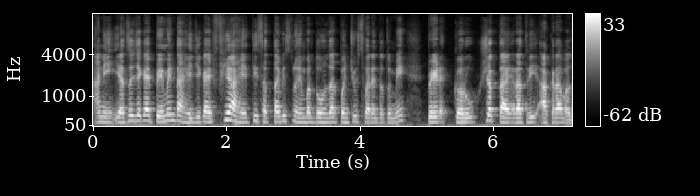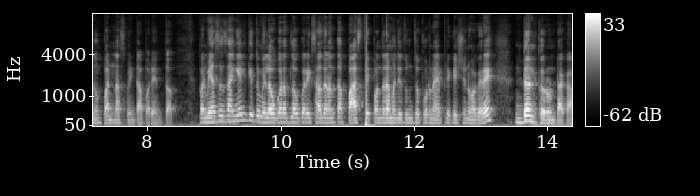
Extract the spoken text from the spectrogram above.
आणि याचं जे काही पेमेंट आहे जी काही फी आहे ती सत्तावीस नोव्हेंबर दोन हजार पंचवीसपर्यंत तुम्ही पेड करू शकताय रात्री अकरा वाजून पन्नास मिनिटापर्यंत. पण मी असं सांगेल की तुम्ही लवकरात लवकर एक साधारणतः पाच ते पंधरामध्ये तुमचं पूर्ण ऍप्लिकेशन वगैरे डन करून टाका.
